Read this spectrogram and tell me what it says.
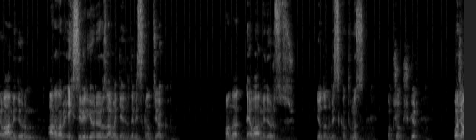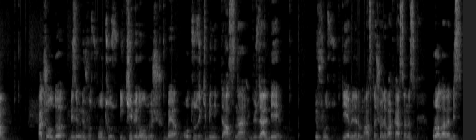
Devam ediyorum. Arada bir eksi bir görüyoruz ama gelirde bir sıkıntı yok. Onda devam ediyoruz. Videoda da bir sıkıntımız. Çok çok şükür. Hocam kaç oldu? Bizim nüfus 32 bin olmuş. Ve 32 binlikte aslında güzel bir nüfus diyebilirim. Aslında şöyle bakarsanız buralara biz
